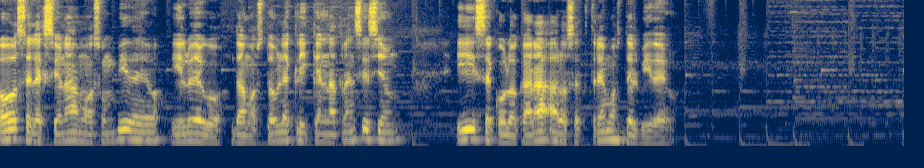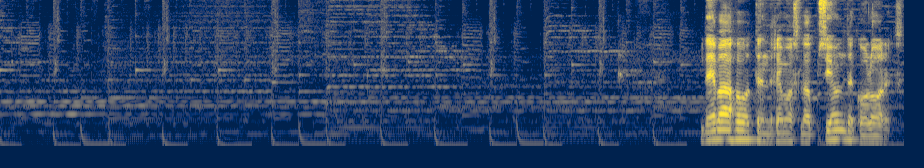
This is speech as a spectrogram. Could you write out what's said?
O seleccionamos un video y luego damos doble clic en la transición y se colocará a los extremos del video. Debajo tendremos la opción de colores.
